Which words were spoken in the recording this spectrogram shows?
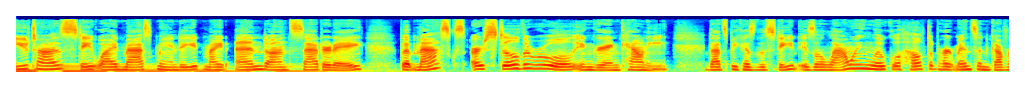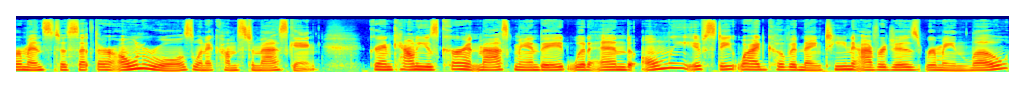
Utah's statewide mask mandate might end on Saturday, but masks are still the rule in Grand County. That's because the state is allowing local health departments and governments to set their own rules when it comes to masking. Grand County's current mask mandate would end only if statewide COVID 19 averages remain low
